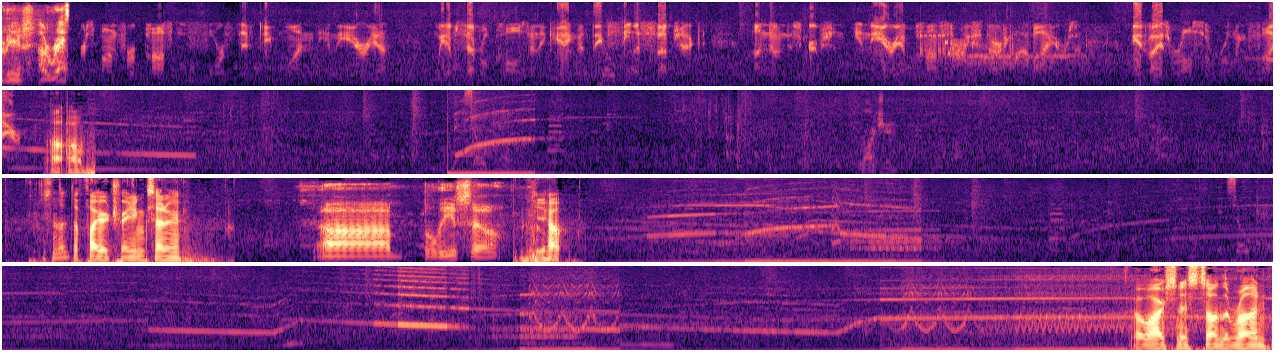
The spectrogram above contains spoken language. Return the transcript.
Figures. Arrest. Respond for a possible 451 in the area. We have several calls indicating that they've seen a subject, unknown description, in the area possibly starting fires. Be advised we're also rolling fire. Uh oh. Roger. Isn't that the fire training center? Believe so. yep. Oh, arsonists on the run.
